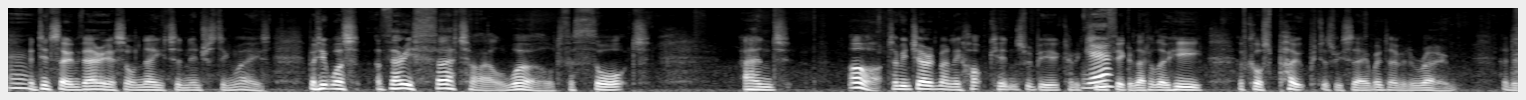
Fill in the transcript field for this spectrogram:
Mm. and did so in various ornate and interesting ways. But it was a very fertile world for thought and art. I mean, Gerard Manley Hopkins would be a kind of key Yeah. figure of that, although he, of course, poped, as we say, went over to Rome, and a,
